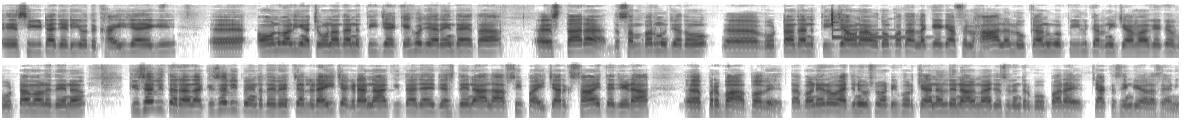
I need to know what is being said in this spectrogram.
ਇਹ ਸੀਟ ਆ ਜਿਹੜੀ ਉਹ ਦਿਖਾਈ ਜਾਏਗੀ। ਆਉਣ ਵਾਲੀਆਂ ਚੋਣਾਂ ਦਾ ਨਤੀਜਾ ਕਿਹੋ ਜਿਹਾ ਰਹਿੰਦਾ ਹੈ ਤਾਂ 17 ਦਸੰਬਰ ਨੂੰ ਜਦੋਂ ਵੋਟਾਂ ਦਾ ਨਤੀਜਾ ਆਉਣਾ, ਉਦੋਂ ਪਤਾ ਲੱਗੇਗਾ ਫਿਲਹਾਲ ਲੋਕਾਂ ਨੂੰ ਅਪੀਲ ਕਰਨੀ ਚਾਹਾਂਗੇ ਕਿ ਵੋਟਾਂ ਵਾਲੇ ਦਿਨ ਕਿਸੇ ਵੀ ਤਰ੍ਹਾਂ ਦਾ, ਕਿਸੇ ਵੀ ਪਿੰਡ ਦੇ ਵਿੱਚ ਲੜਾਈ ਝਗੜਾ ਨਾ ਕੀਤਾ ਜਾਏ, ਜਿਸ ਦੇ ਨਾਲ ਆਪਸੀ ਭਾਈਚਾਰਕ ਸਾਂਝ ਤੇ ਜਿਹੜਾ ਪ੍ਰਭਾਵ ਪਵੇ। ਤਾਂ ਬਣੇ ਰਹੋ ਐਜ ਨਿਊਜ਼ 24 ਚੈਨਲ ਦੇ ਨਾਲ, ਮੈਂ ਜਸਵਿੰਦਰ ਬੋਪਾਰਾ ਚੱਕ ਸਿੰਘ ਵਾਲਾ ਸੈਣੀ।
